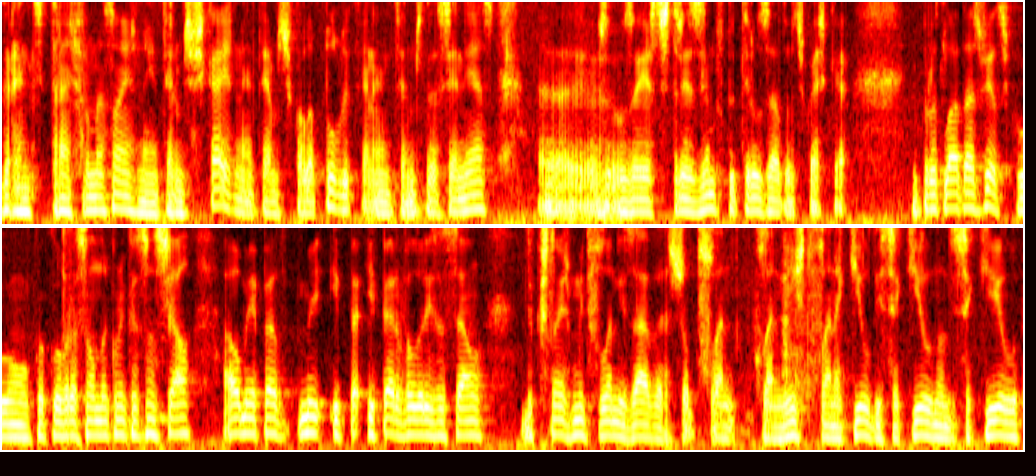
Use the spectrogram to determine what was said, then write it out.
grandes transformações, nem em termos fiscais, nem em termos de escola pública, nem em termos da CNS. Uh, usei estes três exemplos para ter usado outros quaisquer. E por outro lado, às vezes, com, com a colaboração da comunicação social, há uma hiper, hipervalorização de questões muito fulanizadas, sobre fulano, fulano isto, fulano aquilo, disse aquilo, não disse aquilo,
